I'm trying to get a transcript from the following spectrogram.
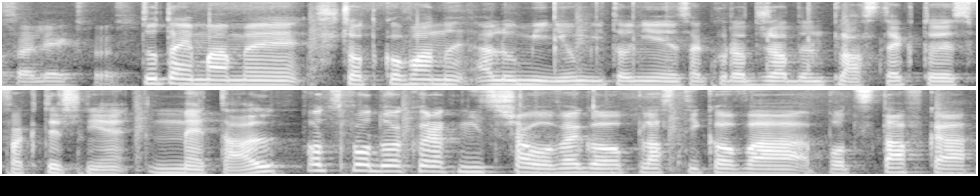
z AliExpress. Tutaj mamy szczotkowany aluminium i to nie jest akurat żaden plastek, to jest faktycznie metal. Od spodu akurat nic szałowego, plastikowa podstawka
